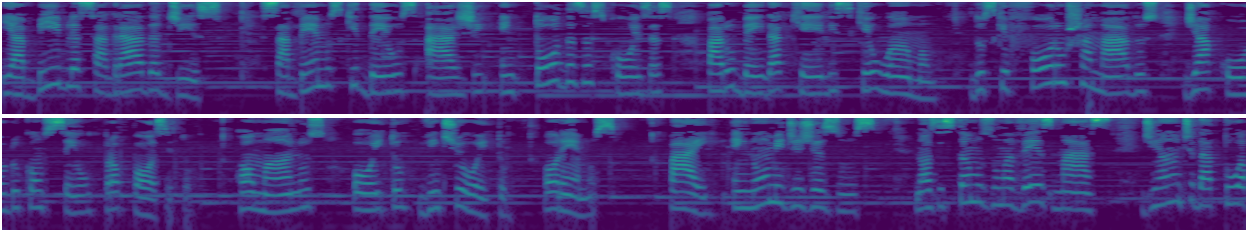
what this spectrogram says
E a Bíblia Sagrada diz: Sabemos que Deus age em todas as coisas para o bem daqueles que o amam dos que foram chamados de acordo com seu propósito. Romanos 8, 28. Oremos. Pai, em nome de Jesus, nós estamos uma vez mais diante da tua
